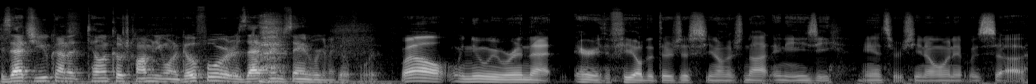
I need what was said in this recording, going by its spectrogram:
Is that you kind of telling Coach Klieman you want to go for it, or is that him saying we're going to go for it? Well, we knew we were in that area of the field that there's just you know there's not any easy answers you know and it was uh,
